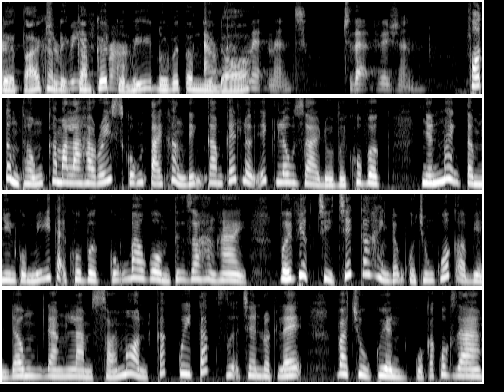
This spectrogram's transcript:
để tái khẳng định cam kết của Mỹ đối với tầm nhìn đó. Phó Tổng thống Kamala Harris cũng tái khẳng định cam kết lợi ích lâu dài đối với khu vực, nhấn mạnh tầm nhìn của Mỹ tại khu vực cũng bao gồm tự do hàng hải, với việc chỉ trích các hành động của Trung Quốc ở Biển Đông đang làm xói mòn các quy tắc dựa trên luật lệ và chủ quyền của các quốc gia.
